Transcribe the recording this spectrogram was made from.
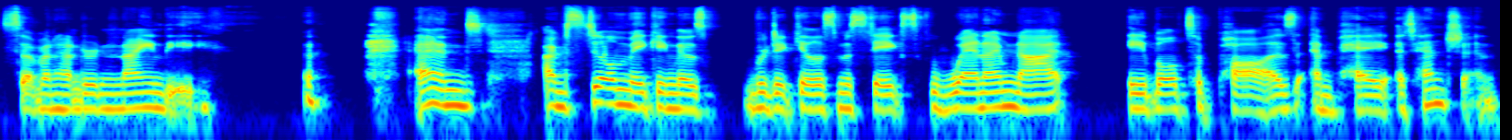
790. And I'm still making those ridiculous mistakes when I'm not able to pause and pay attention.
